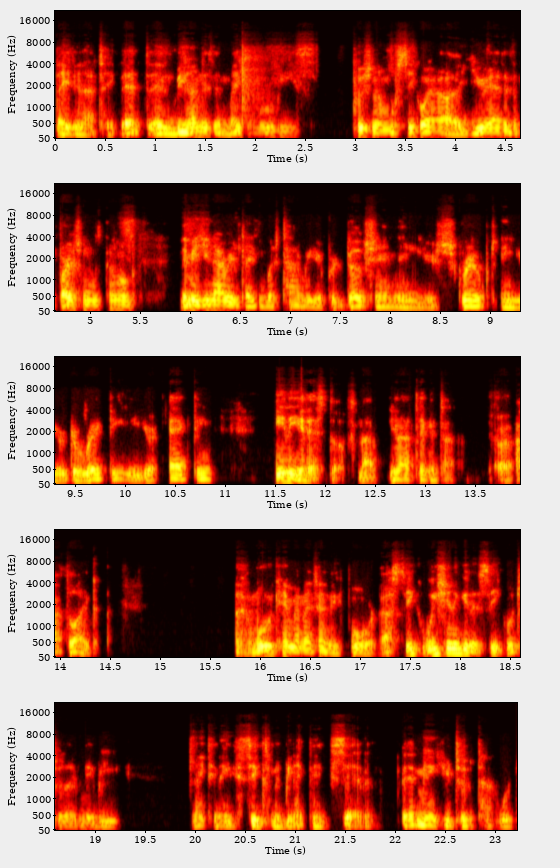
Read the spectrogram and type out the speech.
They did not take that. And be honest, and making movies, pushing a sequel out a year after the first one was come, that means you're not really taking much time in your production and your script and your directing and your acting, any of that stuff. Not you're not taking time. I feel like a movie came out in 1984. A sequel, we shouldn't get a sequel to like maybe 1986, maybe 1987. That means you took time with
